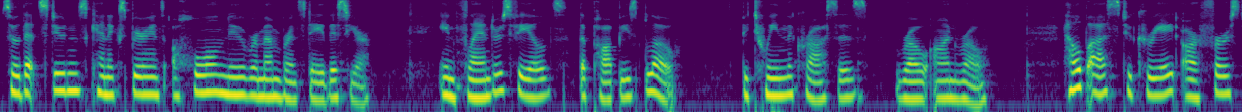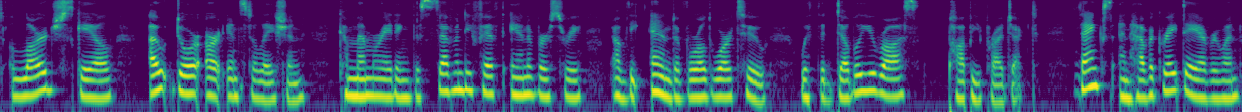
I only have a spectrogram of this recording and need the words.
so that students can experience a whole new Remembrance Day this year. In Flanders Fields, the poppies blow. Between the crosses, row on row. Help us to create our first large scale outdoor art installation commemorating the 75th anniversary of the end of World War II with the W. Ross Poppy Project. Thanks and have a great day, everyone.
